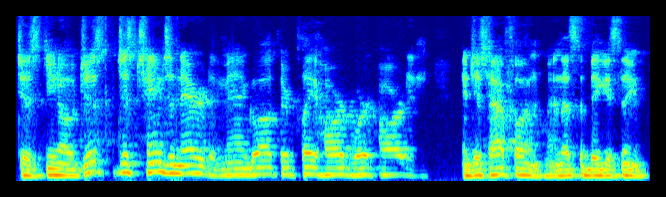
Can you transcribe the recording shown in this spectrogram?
just you know just just change the narrative, man. Go out there, play hard, work hard, and and just have fun, man. That's the biggest thing.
